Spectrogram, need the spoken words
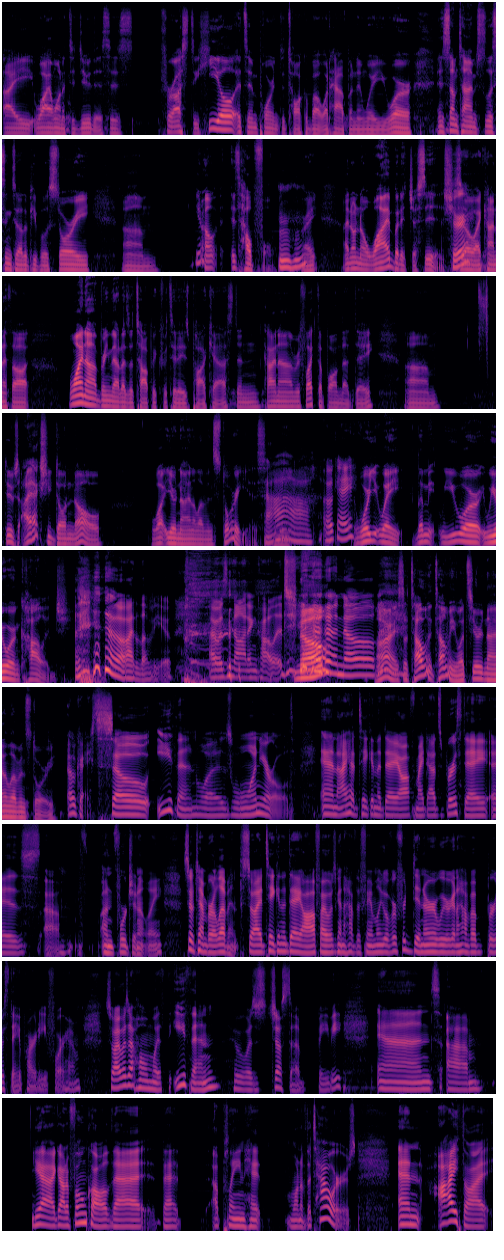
I why I wanted to do this is for us to heal, it's important to talk about what happened and where you were. And sometimes listening to other people's story, um, you know, it's helpful, Mm-hmm. right? I don't know why, but it just is. Sure. So I kind of thought, why not bring that as a topic for today's podcast and kind of reflect upon that day? Um, Dupes, I actually don't know what your 9/11 story is. I mean, Ah, okay. were you wait? Let me. You were you were in college. oh, I love you. I was not in college. No? no. All right, so tell me tell me what's your 9/11 story? Okay, so Ethan was one year old, and I had taken the day off. My dad's birthday is, um, unfortunately, September 11th. So I had taken the day off. I was going to have the family over for dinner. We were going to have a birthday party for him. So I was at home with Ethan, who was just a baby, and um, yeah, I got a phone call that that a plane hit one of the towers, and I thought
